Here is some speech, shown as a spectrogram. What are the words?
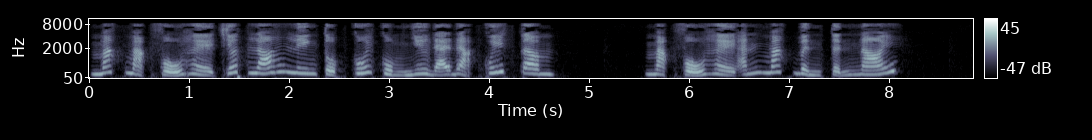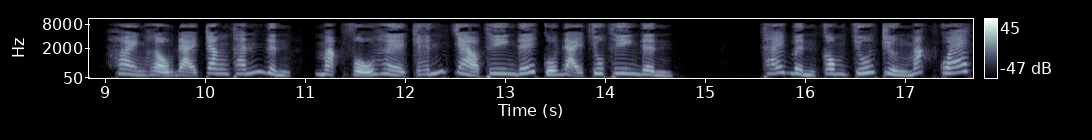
Mắt mặt vũ hề chết lón liên tục cuối cùng như đã đặt quyết tâm. Mặt vũ hề ánh mắt bình tĩnh nói. Hoàng hậu Đại Trăng Thánh Đình, mặt vũ hề kính chào thiên đế của Đại Chu Thiên Đình. Thái Bình công chúa trường mắt quát.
